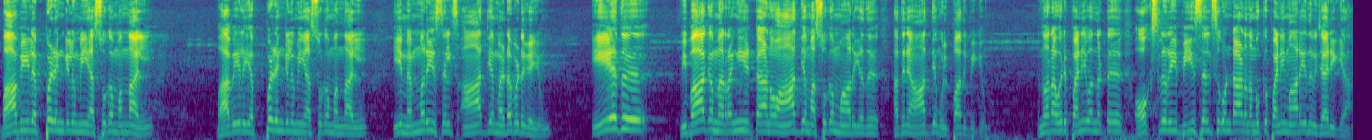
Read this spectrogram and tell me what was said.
ഭാവിയിൽ എപ്പോഴെങ്കിലും ഈ അസുഖം വന്നാൽ ഭാവിയിൽ എപ്പോഴെങ്കിലും ഈ അസുഖം വന്നാൽ ഈ മെമ്മറി സെൽസ് ആദ്യം ഇടപെടുകയും ഏത് വിഭാഗം ഇറങ്ങിയിട്ടാണോ ആദ്യം അസുഖം മാറിയത് അതിനെ ആദ്യം ഉൽപ്പാദിപ്പിക്കും? എന്ന് പറഞ്ഞാൽ ഒരു പനി വന്നിട്ട് ഓക്സിലറി ബി സെൽസ് കൊണ്ടാണ് നമുക്ക് പനി മാറിയെന്ന് വിചാരിക്കുക.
